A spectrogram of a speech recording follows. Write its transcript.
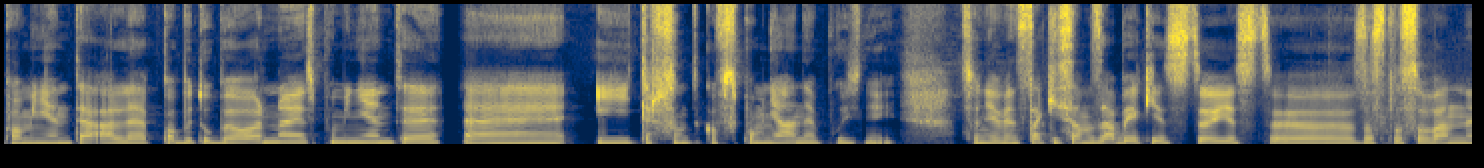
pominięte, ale pobyt u Beorna jest pominięty e, i też są tylko wspomniane później. Co nie, więc taki sam zabieg jest, jest e, zastosowany,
